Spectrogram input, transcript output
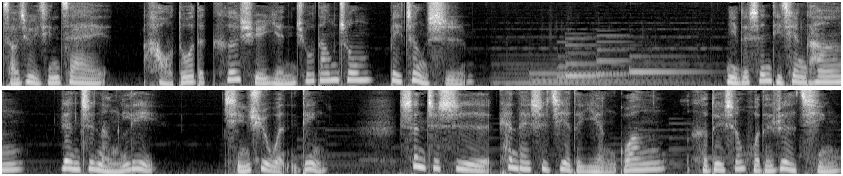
早就已经在好多的科学研究当中被证实。你的身体健康。认知能力、情绪稳定，甚至是看待世界的眼光和对生活的热情，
